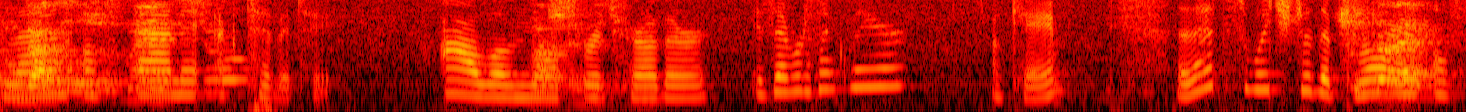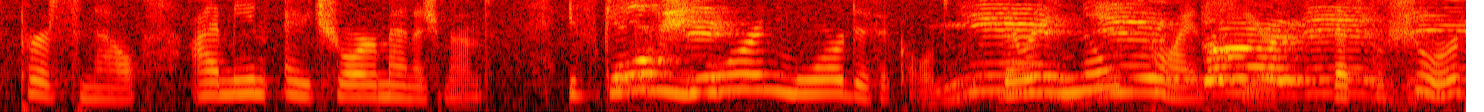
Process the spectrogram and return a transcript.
plan of any activity. I will not read further. Is everything clear? Okay. Let's switch to the problem of personnel, I mean HR management. It's getting more and more difficult. There is no science here, that's for sure,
